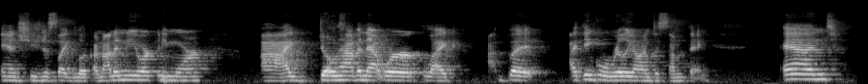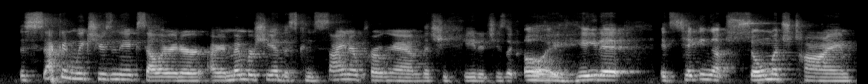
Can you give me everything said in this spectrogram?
And she's just like, look, I'm not in New York anymore. I don't have a network. Like, but I think we're really on to something. And the second week she was in the accelerator, I remember she had this consigner program that she hated. She's like, oh, I hate it. It's taking up so much time.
